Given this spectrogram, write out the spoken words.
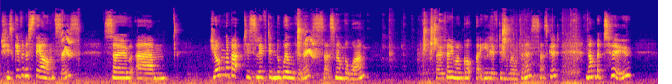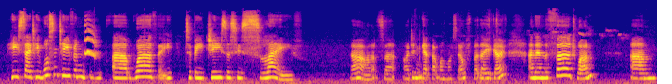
she's given us the answers. So, um, John the Baptist lived in the wilderness, that's number one. So, if anyone got that he lived in the wilderness, that's good. Number two, he said he wasn't even uh, worthy to be Jesus' slave. Ah, that's uh, I didn't get that one myself, but there you go. And then the third one, um,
